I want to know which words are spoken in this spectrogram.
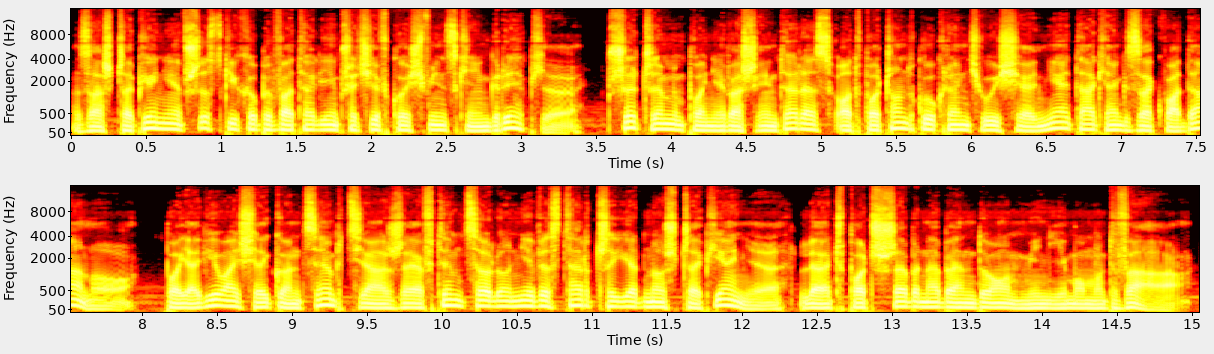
zaszczepienie wszystkich obywateli przeciwko świńskiej grypie. Przy czym, ponieważ interes od początku kręcił się nie tak jak zakładano, pojawiła się koncepcja, że w tym celu nie wystarczy jedno szczepienie, lecz potrzebne będą minimum dwa.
